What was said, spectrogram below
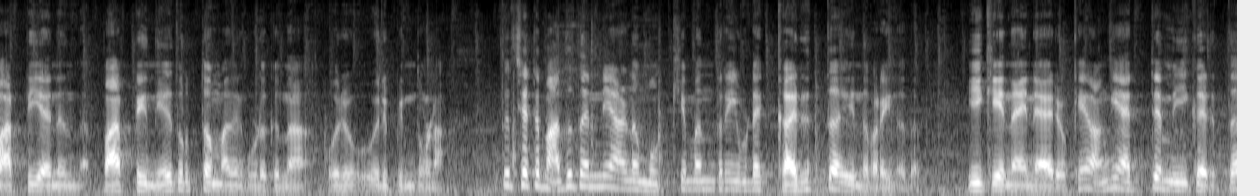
പാർട്ടി അതിന് പാർട്ടി നേതൃത്വം അതിന് കൊടുക്കുന്ന ഒരു ഒരു പിന്തുണ. തീർച്ചയായിട്ടും അത് തന്നെയാണ് മുഖ്യമന്ത്രിയുടെ കരുത്ത് എന്ന് പറയുന്നത്. ഇ കെ നയനാരൊക്കെ അങ്ങേ അറ്റം ഈ കരുത്ത്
